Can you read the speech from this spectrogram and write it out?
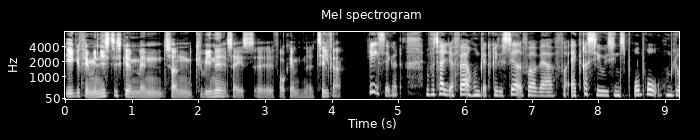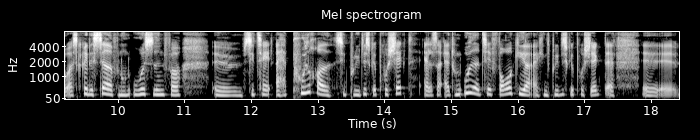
ikke feministiske, men sådan kvindesags øh, forkæmpende tilgang. Helt sikkert. Nu fortalte jeg før, at hun bliver kritiseret for at være for aggressiv i sin sprogbrug. Hun blev også kritiseret for nogle uger siden for, øh, citat, at have pudret sit politiske projekt. Altså, at hun udadtil foregiver, at hendes politiske projekt er, øh,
